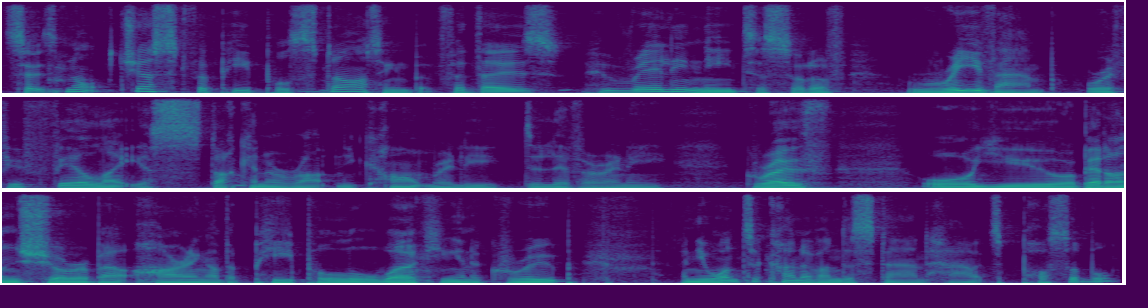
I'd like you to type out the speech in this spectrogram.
So it's not just for people starting, but for those who really need to sort of revamp, or if you feel like you're stuck in a rut and you can't really deliver any growth or you're a bit unsure about hiring other people or working in a group, and you want to kind of understand how it's possible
